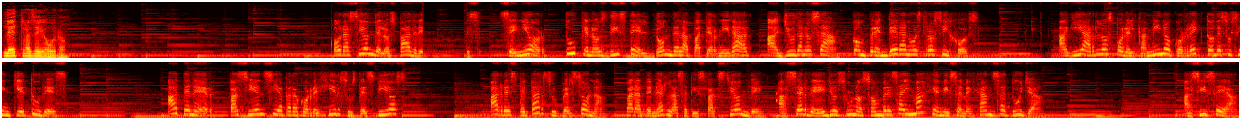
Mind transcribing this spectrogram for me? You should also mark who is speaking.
Speaker 1: letras de oro.
Speaker 2: Oración de los padres. Señor, tú que nos diste el don de la paternidad, ayúdanos a comprender a nuestros hijos, a guiarlos por el camino correcto de sus inquietudes, a tener paciencia para corregir sus desvíos, a respetar su persona, para tener la satisfacción de hacer de ellos unos hombres a imagen y semejanza tuya. Así sea.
